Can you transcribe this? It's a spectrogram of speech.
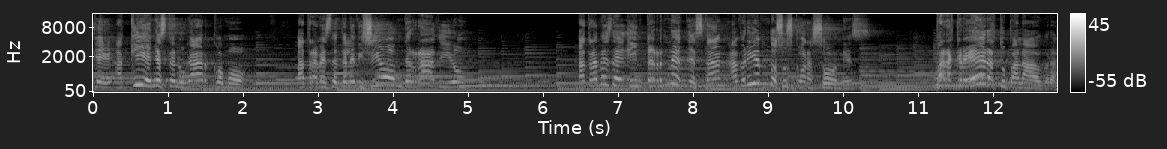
que aquí en este lugar, como a través de televisión, de radio, a través de internet están abriendo sus corazones para creer a tu palabra.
